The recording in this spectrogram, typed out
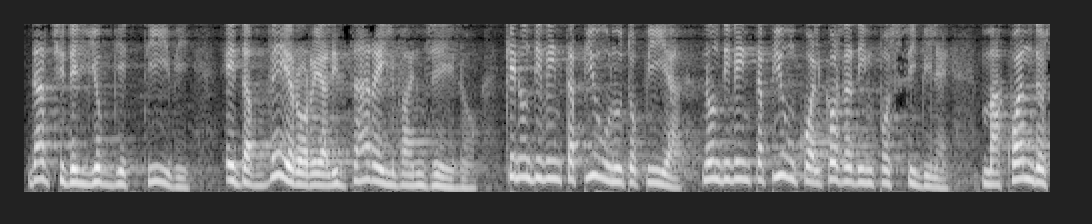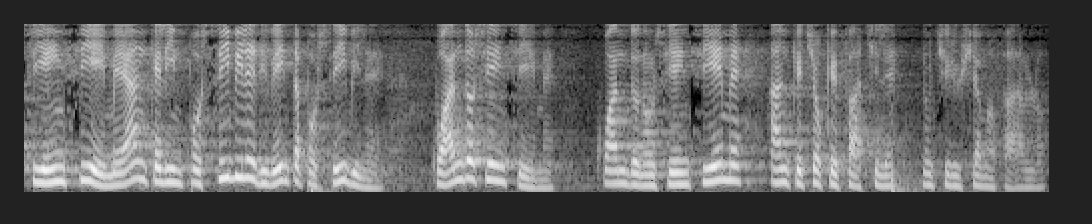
darci degli obiettivi e davvero realizzare il Vangelo, che non diventa più un'utopia, non diventa più un qualcosa di impossibile, ma quando si è insieme anche l'impossibile diventa possibile. Quando si è insieme, quando non si è insieme anche ciò che è facile non ci riusciamo a farlo,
